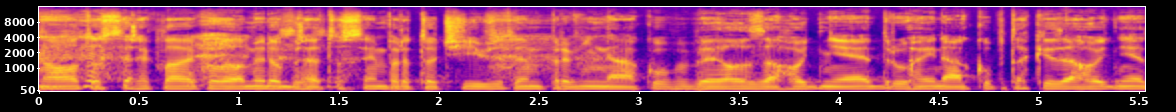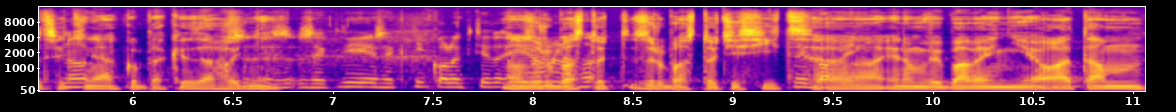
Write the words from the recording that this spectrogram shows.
No, to se řekla jako velmi dobře, to se jim protočí, že ten první nákup byl za hodně, druhý nákup taky za hodně, třetí no, nákup taky za hodně. Řekni, řekni kolik ti to no, zhruba, 100, zhruba 100 tisíc eh, jenom vybavení, jo, ale tam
